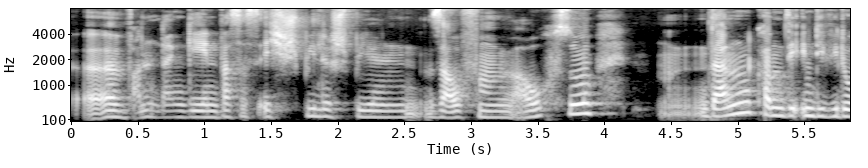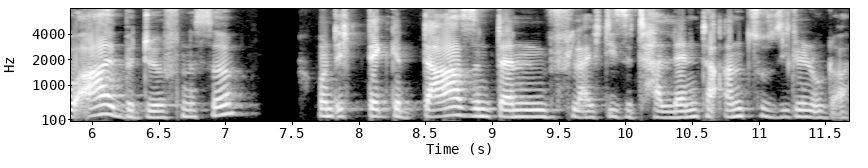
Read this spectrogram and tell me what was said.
äh, wandern gehen, was weiß ich, Spiele spielen, saufen auch so. Dann kommen die Individualbedürfnisse. Und ich denke, da sind dann vielleicht diese Talente anzusiedeln oder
